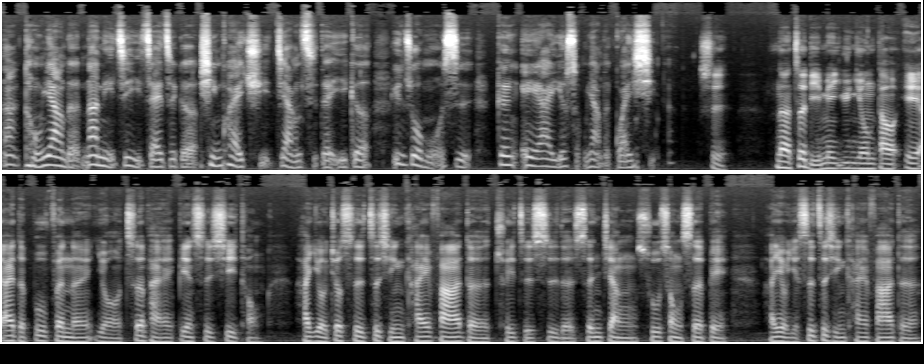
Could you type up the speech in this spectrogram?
那同样的，那你自己在这个新快取这样子的一个运作模式，跟 AI 有什么样的关系呢？是，那这里面运用到 AI 的部分呢，有车牌辨识系统，还有就是自行开发的垂直式的升降输送设备。还有也是自行开发的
